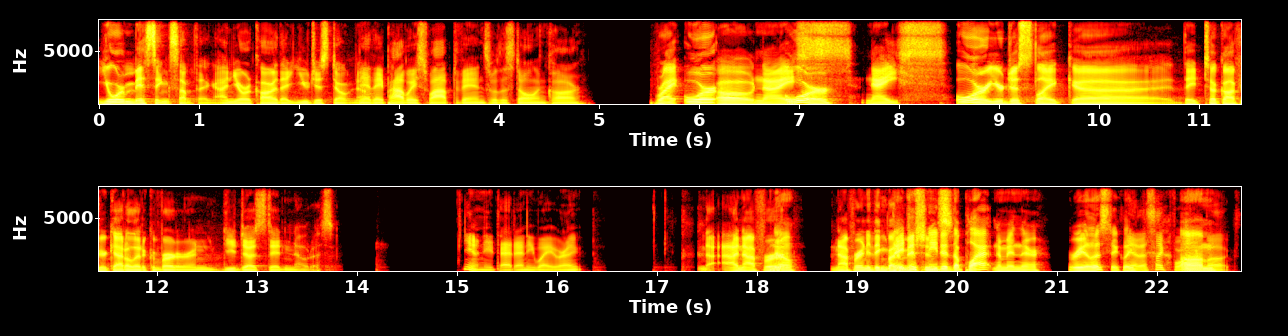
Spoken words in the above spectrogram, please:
You're missing something on your car that you just don't know. Yeah, they probably swapped VINs with a stolen car. right. Or Oh, nice. Or- nice. or you're just like uh they took off your catalytic converter and you just didn't notice. You don't need that anyway, right? N- Not for no, not for anything but they emissions. just needed the platinum in there. Realistically, Yeah, that's like 400 Um, bucks.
